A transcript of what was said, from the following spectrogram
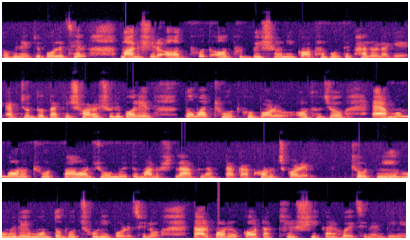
অভিনেত্রী বলেছেন, মানুষের অদ্ভুত অদ্ভুত বিষয় নিয়ে কথা বলতে ভালো লাগে। একজন তো তাকে সরাসরি বলেন, তোমার ঠোঁট খুব বড়। অথচ এমন বড় ঠোঁট পাওয়ার জন্যই তো মানুষ লাখ লাখ টাকা খরচ করে। ঠোঁট নিয়ে ভূমির এই মন্তব্য ছড়িয়ে পড়েছিল। তারপরেও কটাক্ষের শিকার হয়েছিলেন তিনি।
